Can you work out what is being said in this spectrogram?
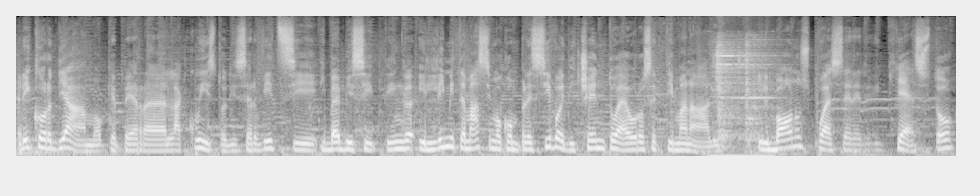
Ricordiamo che per l'acquisto di servizi di babysitting il limite massimo complessivo è di 100 euro settimanali. Il bonus può essere richiesto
